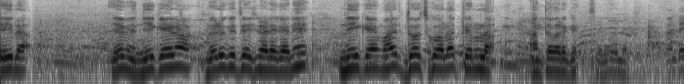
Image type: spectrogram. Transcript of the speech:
చేయలే. ఏమి నీకైనా మెరుగు చేసినాడే కానీ నీకేమో దోచుకోవాలా తినలా అంతవరకే. అంటే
